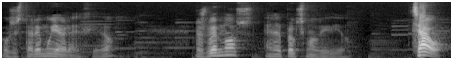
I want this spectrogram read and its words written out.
os estaré muy agradecido. Nos vemos en el próximo vídeo. ¡Chao!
